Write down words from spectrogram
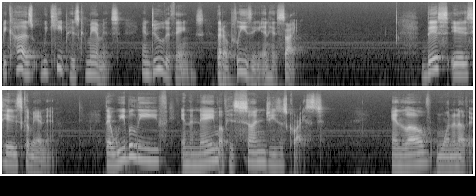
because we keep his commandments and do the things that are pleasing in his sight. This is his commandment that we believe in the name of his Son, Jesus Christ, and love one another,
